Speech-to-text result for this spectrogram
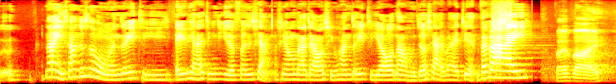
的。那以上就是我们这一集 API 经济的分享，希望大家有喜欢这一集哦。那我们就下礼拜见，拜拜，拜拜。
